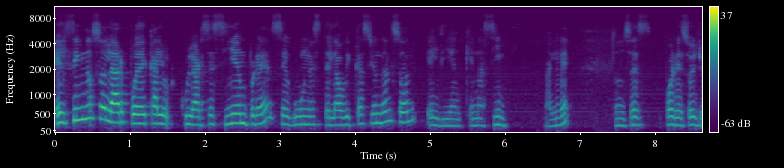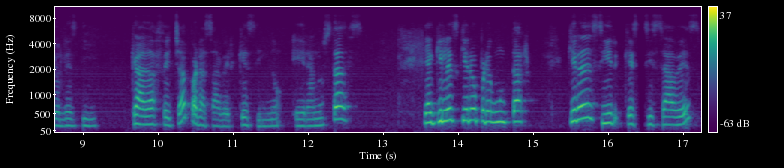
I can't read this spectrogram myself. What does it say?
El signo solar puede calcularse siempre según esté la ubicación del Sol el día en que nacimos, ¿vale? Entonces, por eso yo les di cada fecha para saber qué signo eran ustedes. Y aquí les quiero preguntar, quiere decir que si sabes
